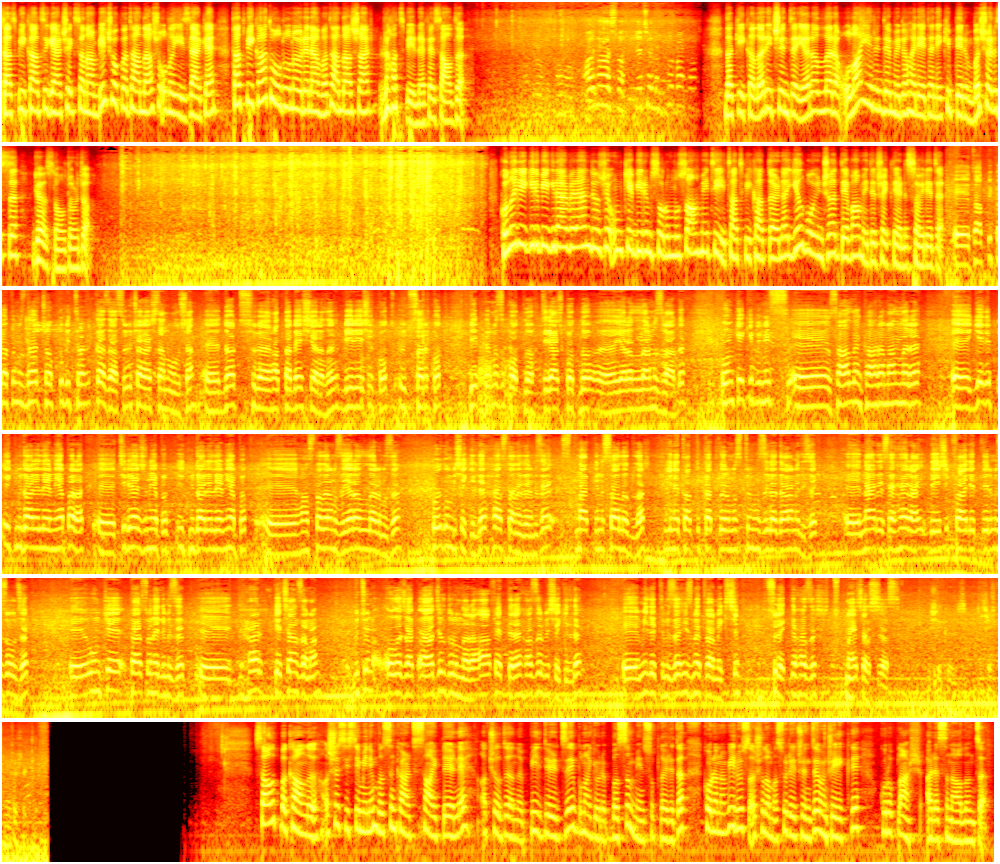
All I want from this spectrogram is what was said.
Tatbikatı gerçek sanan birçok vatandaş olayı izlerken tatbikat olduğunu öğrenen vatandaşlar rahat bir nefes aldı. Arkadaşlar geçelim. Dur ben Dakikalar içinde yaralılara olay yerinde müdahale eden ekiplerin başarısı göz doldurdu. Konuyla ilgili bilgiler veren Düzce UMKE birim sorumlusu Ahmet İyi tatbikatlarına yıl boyunca devam edeceklerini söyledi. E, tatbikatımızda çoklu bir trafik kazası 3 araçtan oluşan e, 4 ve hatta 5 yaralı, 1 yeşil kod, 3 sarı kod, 1 kırmızı kodlu, triyaj kodlu e, yaralılarımız vardı. UMK ekibimiz e, sağlığın kahramanları e, gelip ilk müdahalelerini yaparak, e, triyajını yapıp, ilk müdahalelerini yapıp e, hastalarımızı, yaralılarımızı uygun bir şekilde hastanelerimize naklini sağladılar. Yine tatbikatlarımız tüm hızıyla devam edecek. Ee, neredeyse her ay değişik faaliyetlerimiz olacak. Ee, UMKE personelimize e, her geçen zaman bütün olacak acil durumlara, afetlere hazır bir şekilde e, milletimize hizmet vermek için sürekli hazır tutmaya çalışacağız. Teşekkür ederiz. Sağlık Bakanlığı aşı sisteminin basın kartı sahiplerine açıldığını bildirdi. Buna göre basın mensupları da koronavirüs aşılama sürecinde öncelikli gruplar arasına alındı.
